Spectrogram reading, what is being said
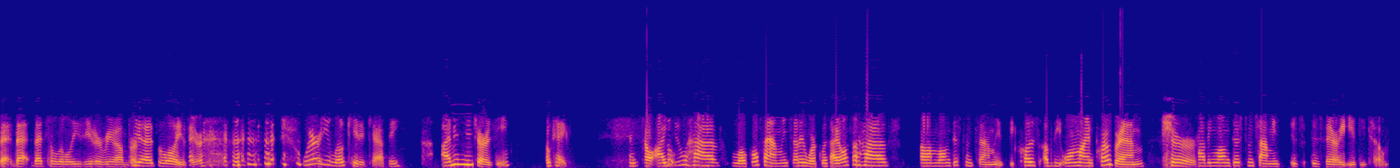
That that that's a little easier to remember. yeah, it's a little easier. Where are you located, Kathy? I'm in New Jersey. Okay. And so I do have local families that I work with. I also have um, long distance families because of the online program. Sure. Having long distance families is, is very easy too.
